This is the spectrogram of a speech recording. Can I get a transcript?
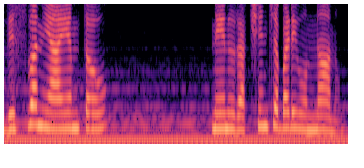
విశ్వ న్యాయంతో నేను రక్షించబడి ఉన్నాను.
